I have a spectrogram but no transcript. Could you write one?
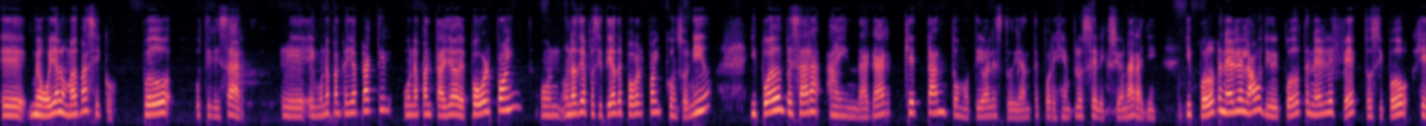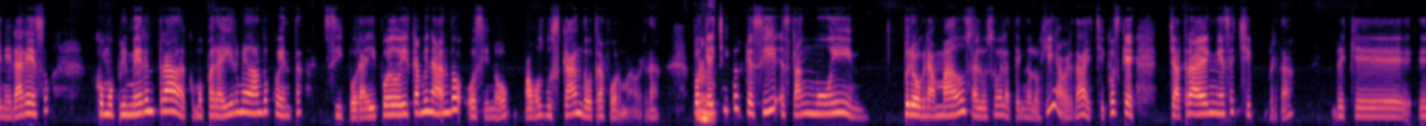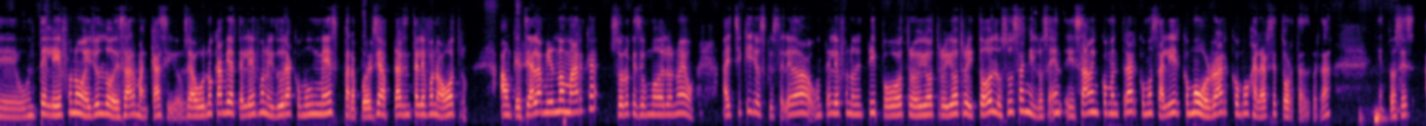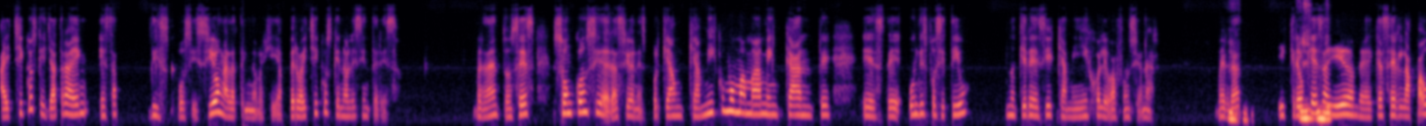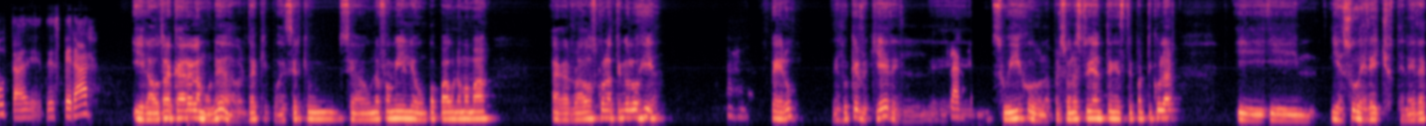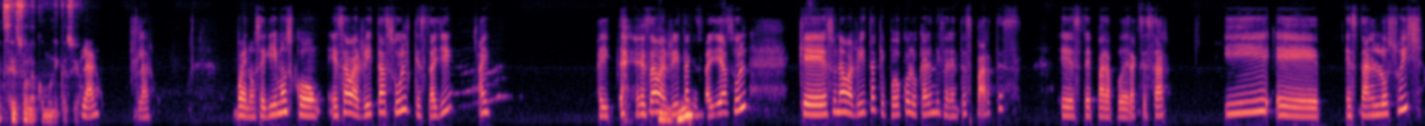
eh, me voy a lo más básico. Puedo utilizar eh, en una pantalla táctil, una pantalla de PowerPoint, unas diapositivas de PowerPoint con sonido y puedo empezar a, indagar qué tanto motiva al estudiante, por ejemplo, seleccionar allí. Y puedo tenerle el audio y puedo tenerle efectos y puedo generar eso como primera entrada, como para irme dando cuenta si por ahí puedo ir caminando o si no, vamos buscando otra forma, ¿verdad? Porque hay chicos que sí están muy programados al uso de la tecnología, ¿verdad? Hay chicos que ya traen ese chip, ¿verdad? De que eh, un teléfono ellos lo desarman casi, o sea, uno cambia de teléfono y dura como un mes para poderse adaptar de un teléfono a otro, aunque sea la misma marca, solo que sea un modelo nuevo. Hay chiquillos que usted le da un teléfono de un tipo, otro y otro y otro, y todos los usan y los y saben cómo entrar, cómo salir, cómo borrar, cómo jalarse tortas, ¿verdad? Entonces, hay chicos que ya traen esa disposición a la tecnología, pero hay chicos que no les interesa. ¿Verdad? Entonces, son consideraciones, porque aunque a mí como mamá me encante este, un dispositivo, no quiere decir que a mi hijo le va a funcionar, ¿verdad? Y creo que es allí donde hay que hacer la pauta de, esperar. Y la otra cara de la moneda, ¿verdad? Que puede ser que sea una familia, un papá, una mamá agarrados con la tecnología, pero es lo que requiere eh, su hijo, la persona estudiante en este particular, y, es su derecho tener acceso a la comunicación. Claro, claro. Bueno, seguimos con esa barrita azul que está allí. Ay, ahí, esa barrita que está allí azul, que es una barrita que puedo colocar en diferentes partes este, para poder accesar. Y eh, están los switch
